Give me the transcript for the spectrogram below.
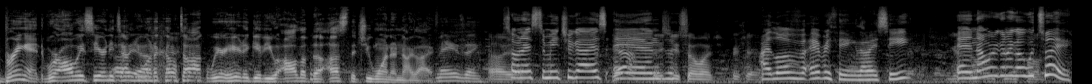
bring it. We're always here anytime Oh, you want to come talk. We're here to give you all of the us that you want in our life. Amazing. Oh, So yeah. nice to meet you guys. Yeah, and Thank you so much. Appreciate it. I love everything that I see. And now we're going to go with Sway.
